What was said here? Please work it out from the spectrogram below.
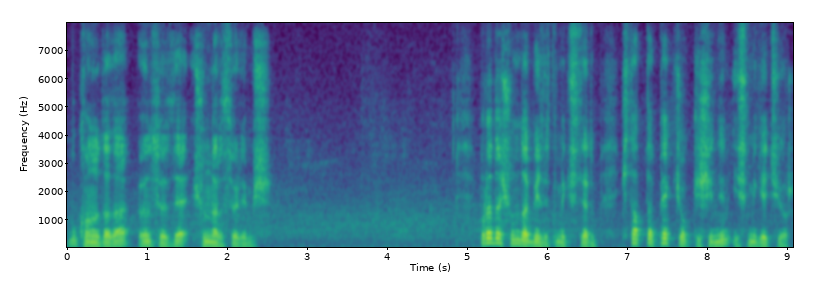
bu konuda da ön sözde şunları söylemiş. Burada şunu da belirtmek isterim. Kitapta pek çok kişinin ismi geçiyor.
